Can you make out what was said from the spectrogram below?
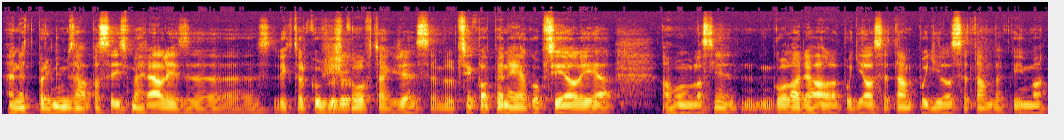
Hned v prvním zápase, když jsme hráli s, s Viktorkou Žižkov, mm-hmm. takže jsem byl překvapený, jako přijali a, a on vlastně gola dal a podílel se tam, podílel se tam takovýma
